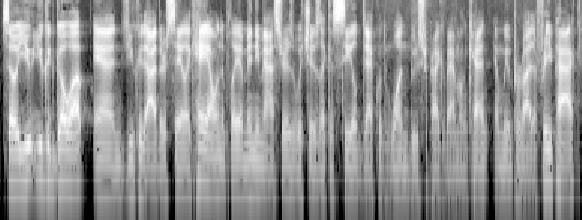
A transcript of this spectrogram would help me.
So you you could go up and you could either say like, "Hey, I want to play a mini masters," which is like a sealed deck with one booster pack of Amonkhet, and we would provide a free pack.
